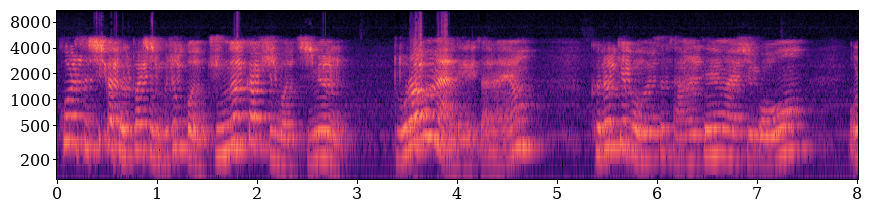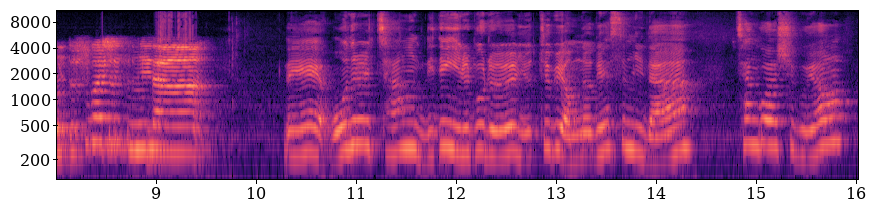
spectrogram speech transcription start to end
콜에서 시가 돌파시면 무조건 중간값이 뭐 지면 돌아보면 안 되겠잖아요. 그렇게 보면서 장을 대응하시고 오늘도 수고하셨습니다. 네, 오늘 장 리딩 일부를 유튜브에 업로드 했습니다. 참고하시고요.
